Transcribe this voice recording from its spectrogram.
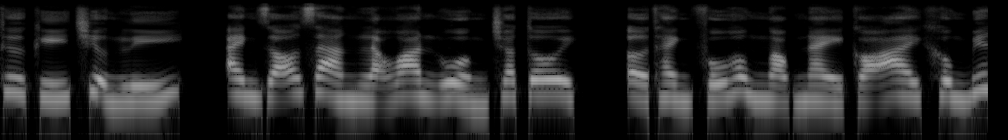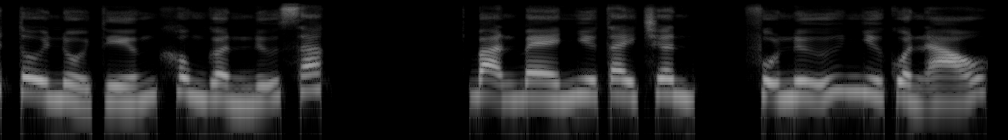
Thư ký trưởng lý, anh rõ ràng là oan uổng cho tôi, ở thành phố Hồng Ngọc này có ai không biết tôi nổi tiếng không gần nữ sắc. Bạn bè như tay chân, phụ nữ như quần áo,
